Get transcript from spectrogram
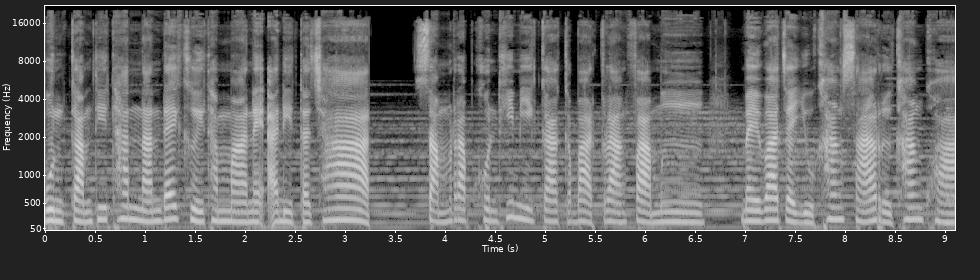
บุญกรรมที่ท่านนั้นได้เคยทำมาในอดีตชาติสำหรับคนที่มีกากบาทกลางฝ่ามือ ไม่ว่าจะอยู่ข้างซ้ายหรือข้างขวา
